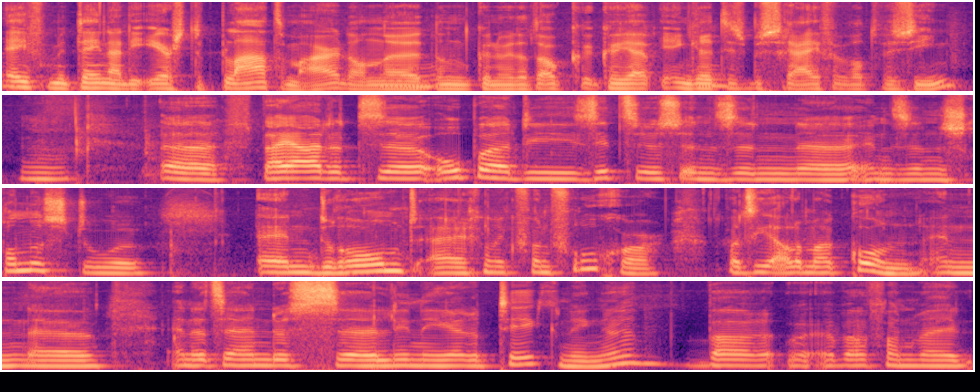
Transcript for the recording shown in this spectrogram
Even meteen naar die eerste platen maar. Dan, eh, dan kunnen we dat ook... Kun jij Ingrid eens beschrijven wat we zien? Eh, nou ja, dat eh, opa die zit dus in zijn, eh, in zijn schommelstoel. En droomt eigenlijk van vroeger, wat hij allemaal kon. En, eh, en het zijn dus eh, lineaire tekeningen, waar, waarvan wij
